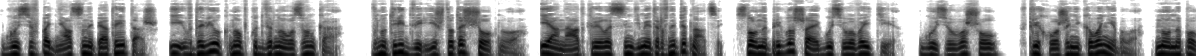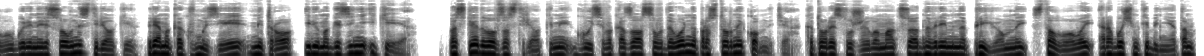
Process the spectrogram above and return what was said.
Гусев поднялся на пятый этаж и вдавил кнопку дверного звонка. Внутри двери что-то щелкнуло, и она открылась сантиметров на пятнадцать, словно приглашая Гусева войти. Гусев вошел, в прихожей никого не было, но на полу были нарисованы стрелки, прямо как в музее, метро или магазине Икея. Последовав за стрелками, Гусев оказался в довольно просторной комнате, которая служила Максу одновременно приемной, столовой, рабочим кабинетом,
